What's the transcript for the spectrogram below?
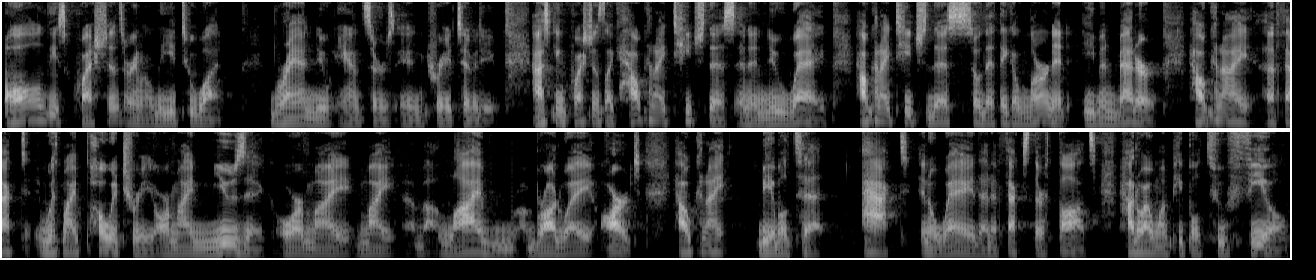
All these questions are going to lead to what? Brand new answers in creativity. Asking questions like, how can I teach this in a new way? How can I teach this so that they can learn it even better? How can I affect with my poetry or my music or my, my uh, live Broadway art? How can I be able to act in a way that affects their thoughts? How do I want people to feel?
